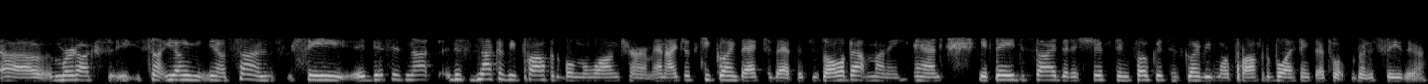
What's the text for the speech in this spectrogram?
uh, Murdoch's young, you know, sons see this is not this is not going to be profitable in the long term. And I just keep going back to that. This is all about money, and if they decide that a shift in focus is going to be more profitable, I think that's what we're going to see there.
